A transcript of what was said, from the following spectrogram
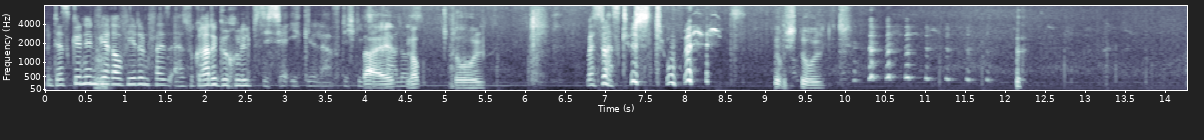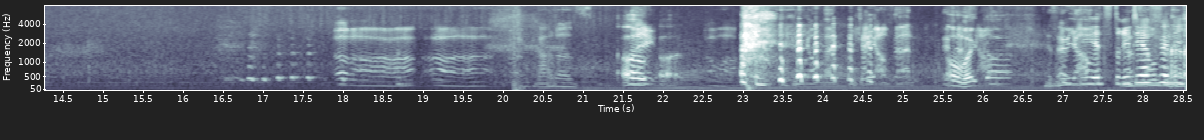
Und das können wir auf jeden Fall. Also gerade gerülpst ist ja ekelhaft. Ich gehe zu Carlos. ich hab Stolz. Was, du hast gestuhlt? Ich hab Stolz. Oh, oh mein Gott. Jetzt dreht er völlig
